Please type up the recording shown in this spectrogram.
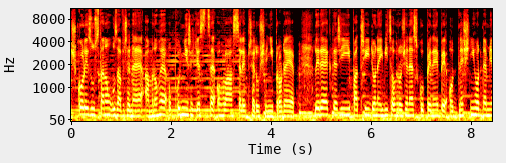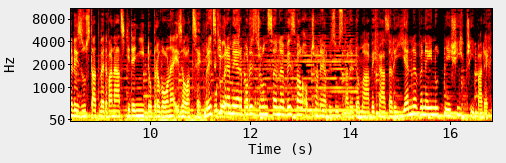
Školy zůstanou uzavřené a mnohé obchodní řetězce ohlásily přerušení prodeje. Lidé, kteří patří do nejvíc ohrožené skupiny, by od dnešního dne měli zůstat ve 12-denní dobrovolné izolaci. Britský premiér Boris Johnson vyzval občany, aby zůstali doma a vycházeli jen v nejnutnějších případech.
